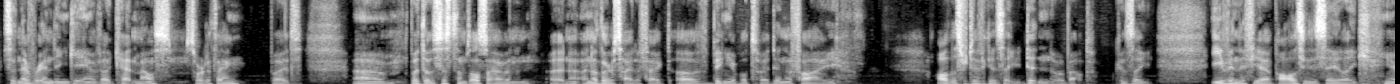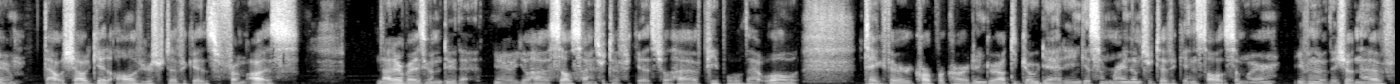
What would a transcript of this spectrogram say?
it's a never ending game of a cat and mouse sort of thing but um, but those systems also have an, an, another side effect of being able to identify all the certificates that you didn't know about. Because like even if you have policy to say like you know thou shalt get all of your certificates from us, not everybody's going to do that. You know, you'll have self-signed certificates. You'll have people that will take their corporate card and go out to GoDaddy and get some random certificate, and install it somewhere, even though they shouldn't have,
